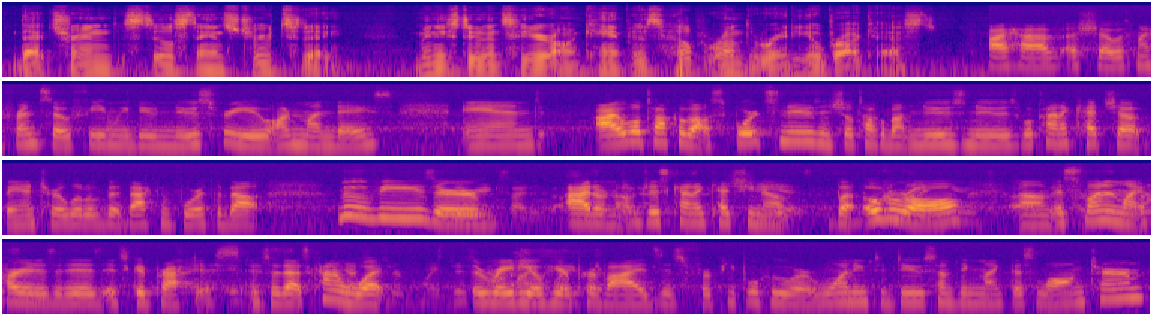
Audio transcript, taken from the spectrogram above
That trend still stands true today. Many students here on campus help run the radio broadcast. I have a show with my friend Sophie, and we do news for you on Mondays. And I will talk about sports news, and she'll talk about news news. We'll kind of catch up, banter a little bit back and forth about movies or Very excited about I don't know, just kind of catching up. But overall, um, as fun and lighthearted as it is, it's good practice. And so that's kind of what the radio here provides is for people who are wanting to do something like this long term.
